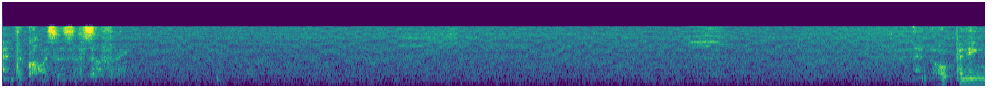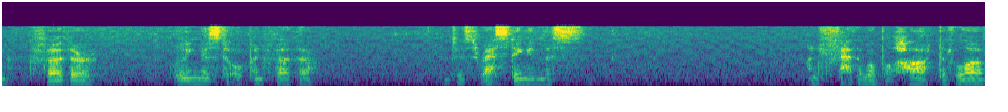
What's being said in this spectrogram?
and the causes of suffering. And opening further, willingness to open further, and just resting in this unfathomable heart of love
